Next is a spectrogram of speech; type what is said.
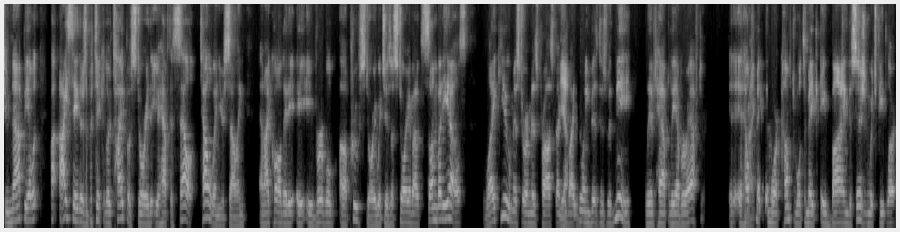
to not be able, I say there's a particular type of story that you have to sell, tell when you're selling and I call it a, a, a verbal uh, proof story, which is a story about somebody else like you, Mr. or Ms. Prospect, yeah. by doing business with me, lived happily ever after. It, it helps right. make them more comfortable to make a buying decision, which people are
